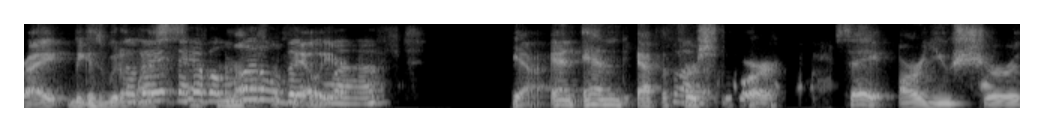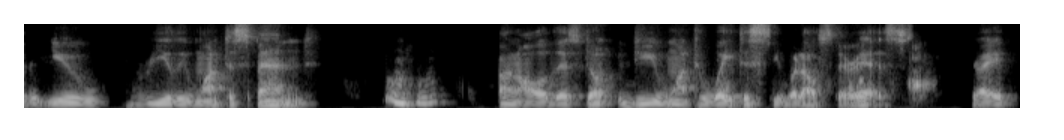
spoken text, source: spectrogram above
right? Because we don't want they, to they have a set them up little bit failure. left. Yeah. And and at the But- first floor, say, are you sure that you really want to spend Mhm. on all of this? Don't do you want to wait to see what else there is? Right.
